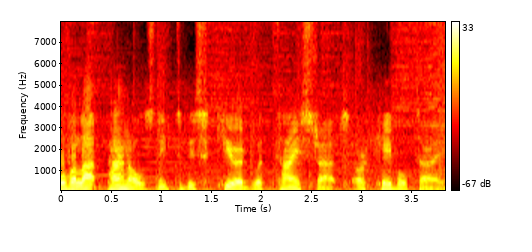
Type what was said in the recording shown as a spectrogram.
Overlap panels need to be secured with tie straps or cable ties.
